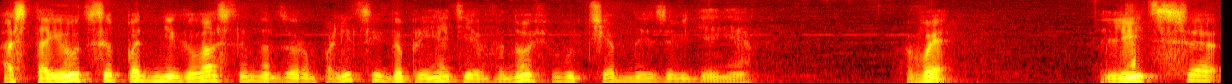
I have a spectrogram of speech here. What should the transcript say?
остаются под негласным надзором полиции до принятия вновь в учебное заведение. В. Лица,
